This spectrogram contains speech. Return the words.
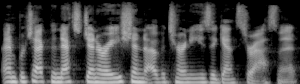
and protect the next generation of attorneys against harassment.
